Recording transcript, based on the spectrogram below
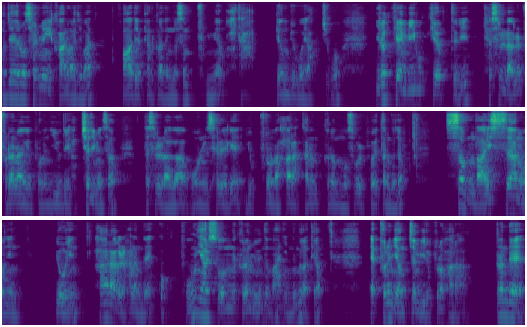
호재로 설명이 가능하지만 과대평가된 것은 분명하다. 병주고 약주고 이렇게 미국 기업들이 테슬라를 불안하게 보는 이유들이 합쳐지면서 테슬라가 오늘 새벽에 6%나 하락하는 그런 모습을 보였다는 거죠. 썩 나이스한 원인, 요인, 하락을 하는데 꼭 동의할 수 없는 그런 요인도 많이 있는 것 같아요. 애플은 0.26% 하락. 그런데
